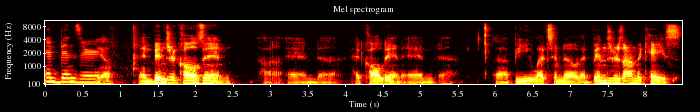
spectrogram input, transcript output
and Binzer. Yep. And Binzer calls in, uh, and uh, had called in, and uh, Bea lets him know that Binzer's on the case.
